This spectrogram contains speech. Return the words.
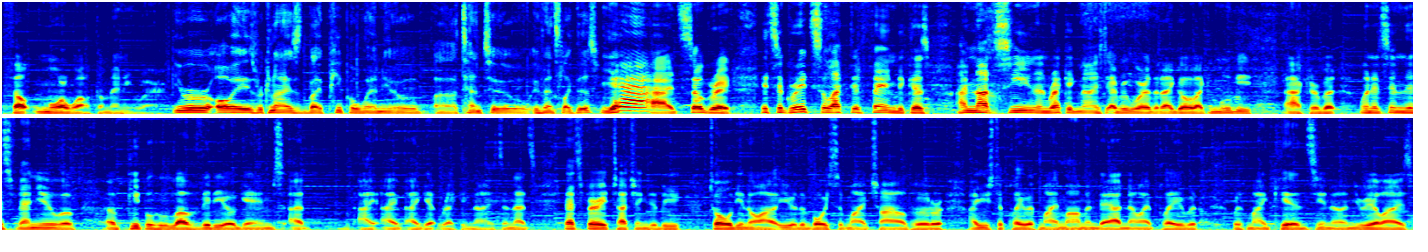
felt more welcome anywhere. You're always recognized by people when you uh, attend to events like this. Yeah, it's so great. It's a great selective fame because I'm not seen and recognized everywhere that I go like a movie actor, but when it's in this venue of, of people who love video games, I, I, I, I get recognized. And that's, that's very touching to be told, you know, you're the voice of my childhood, or I used to play with my mom and dad, now I play with, with my kids, you know, and you realize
